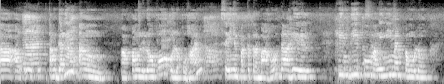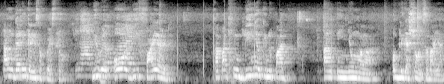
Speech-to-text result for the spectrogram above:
ah, ah, u- tanggalin ang ah, pangluloko o lokohan sa inyong pagtatrabaho dahil hindi po mangingimang Pangulong tanggalin kayo sa pwesto. You will all be fired kapag hindi nyo tinupad ang inyong mga obligasyon sa bayan.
